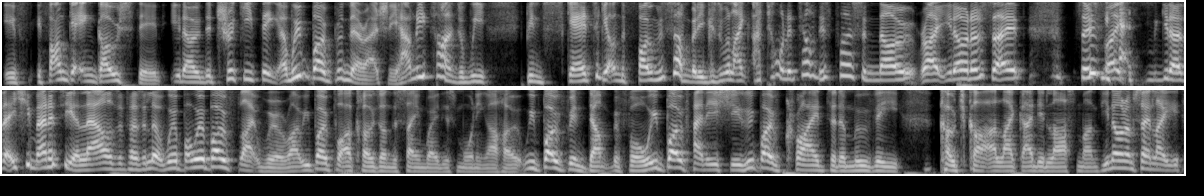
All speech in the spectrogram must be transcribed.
If if I'm getting ghosted, you know, the tricky thing, and we've both been there actually. How many times have we been scared to get on the phone with somebody because we're like, I don't want to tell this person no, right? You know what I'm saying? So it's like, yes. you know, that humanity allows a person, look, we're, we're both like real, right? We both put our clothes on the same way this morning, I hope. We've both been dumped before. We both had issues. We both cried to the movie Coach Carter like I did last month. You know what I'm saying? Like,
